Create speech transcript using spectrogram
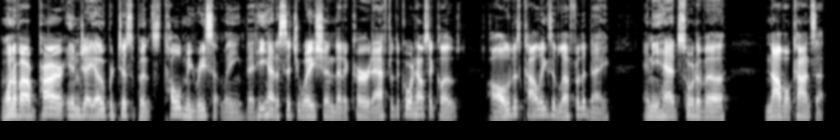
One of our prior NJO participants told me recently that he had a situation that occurred after the courthouse had closed all of his colleagues had left for the day, and he had sort of a novel concept.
